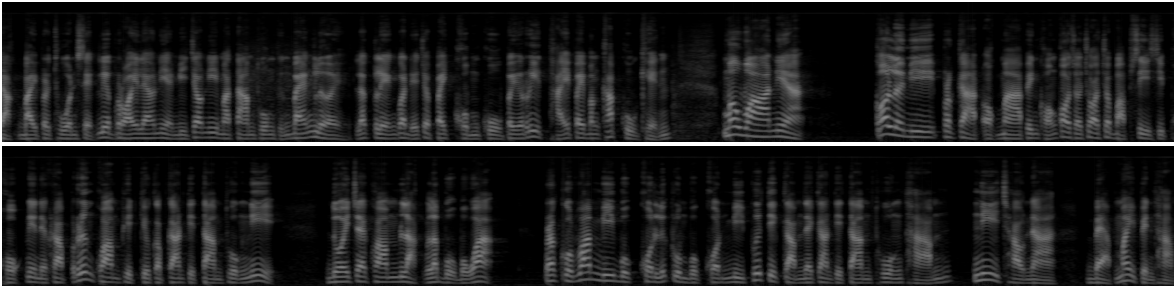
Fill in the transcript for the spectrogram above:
จากใบประทวนเสร็จเรียบร้อยแล้วเนี่ยมีเจ้าหนี้มาตามทวงถึงแบงก์เลย แล้วเกรงว่าเดี๋ยวจะไปข่มขู่ไปรีดไถไปบังคับขู่เข็น เมื่อวานเนี่ยก็เลยมีประกาศออกมาเป็นของคอสชฉบับ 46เนี่ยนะครับเรื่องความผิดเกี่ยวกับการติดตามทวงหนี้ โดยใจความหลักระบุบอกว่า ปรากฏว่ามีบุคคลหรือกลุ่มบุคคล มีพฤติกรรมในการติดตามทวงถามหนี้ชาวนาแบบไม่เป็นธรรม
